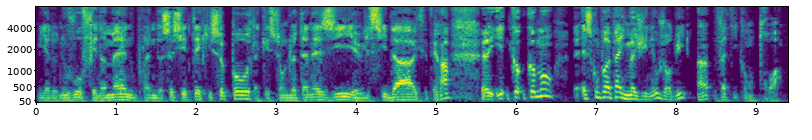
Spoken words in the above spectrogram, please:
Il y a de nouveaux phénomènes ou problèmes de société qui se posent. La question de l'euthanasie, il y a eu le sida, etc. Euh, comment est-ce qu'on pourrait pas imaginer aujourd'hui un Vatican III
